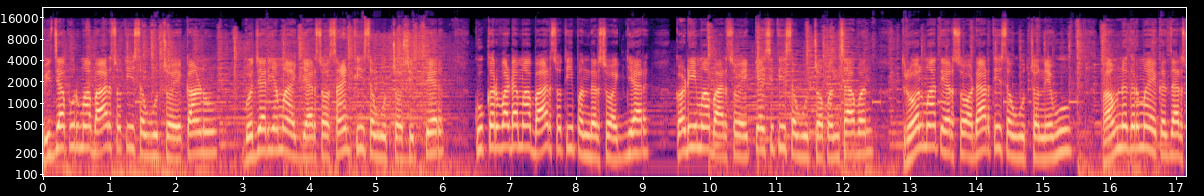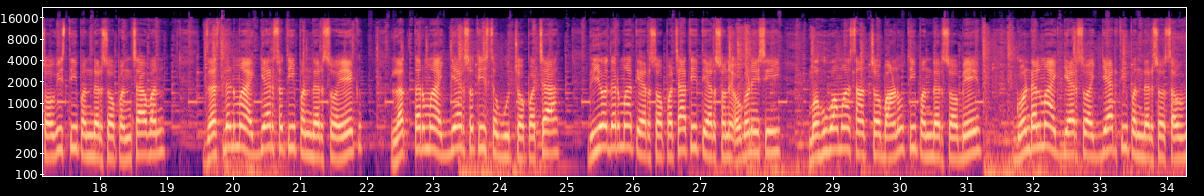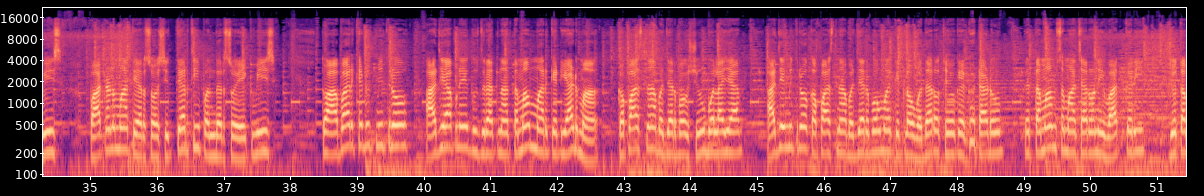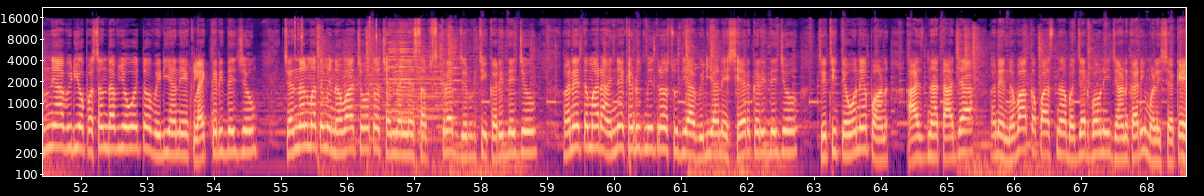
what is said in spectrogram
વિજાપુરમાં બારસોથી ચૌદસો એકાણું ગોજારિયામાં અગિયારસો સાઠથી ચૌદસો સિત્તેર કુકરવાડામાં બારસોથી પંદરસો અગિયાર, કડીમાં બારસો એક્યાસીથી ચૌદસો પંચાવન, ધ્રોલમાં તેરસો અઢારથી ચૌદસો નેવું, ભાવનગરમાં એક હજાર ચોવીસથી પંદરસો પંચાવન, જસદણમાં અગિયારસોથી પંદરસો એક, લખતરમાં અગિયારસોથી ચૌદસો પચાસ, દિયોદરમાં તેરસો પચાસથી તેરસો ને ઓગણએંસી મહુવામાં સાતસો બાણુંથી પંદરસો બે, ગોંડલમાં અગિયારસો અગિયારથી પંદરસો છવ્વીસ પાટણમાં તેરસો સિત્તેરથી પંદરસો એકવીસ. તો આભાર ખેડૂત મિત્રો, આજે આપણે ગુજરાતના તમામ માર્કેટ યાર્ડમાં કપાસના બજાર ભાવ શું બોલાયા? આજે મિત્રો કપાસના બજાર ભાવમાં કેટલો વધારો થયો કે ઘટાડો? તે તમામ સમાચારોની વાત કરી. જો તમને આ વીડિયો પસંદ આવ્યો હોય તો વિડીયાને એક લાઇક કરી દેજો. ચેનલમાં તમે નવા છો તો ચેનલને સબસ્ક્રાઈબ જરૂરથી કરી દેજો. અને તમારા અન્ય ખેડૂત મિત્રો સુધી આ વિડીયાને શેર કરી દેજો. જેથી તેઓને પણ આજના તાજા અને નવા કપાસના બજાર ભાવની જાણકારી મળી શકે.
